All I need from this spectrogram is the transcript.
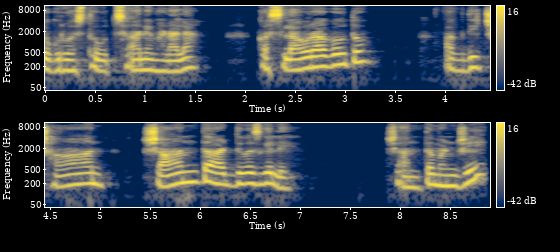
तो गृहस्थ उत्साहाने म्हणाला कसला हो रागवतो हो अगदी छान शांत आठ दिवस गेले. शांत म्हणजे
